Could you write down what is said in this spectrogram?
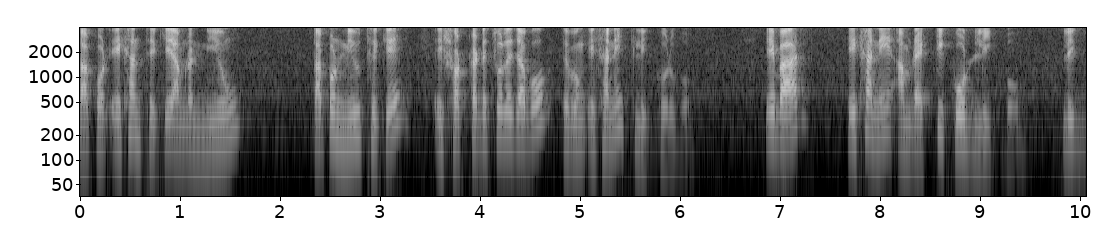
তারপর এখান থেকে আমরা নিউ, তারপর নিউ থেকে এই শর্টকাটে চলে যাব এবং এখানে ক্লিক করব। এবার এখানে আমরা একটি কোড লিখব। লিখব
